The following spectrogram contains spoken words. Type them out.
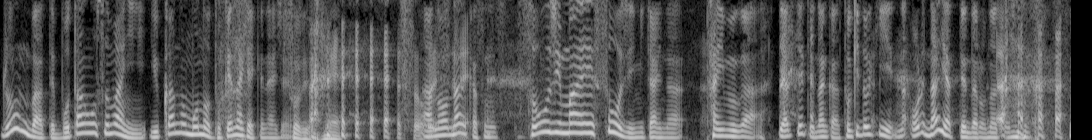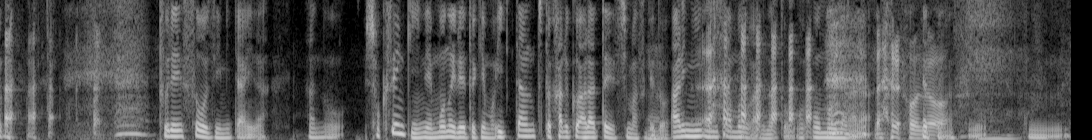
ルンバってボタンを押す前に床のものをどけなきゃいけないじゃないですか。そうですね。あの、なんかその、掃除前掃除みたいなタイムがやってて、なんか時々、な俺何やってんだろうなと思うんですよ。プレ掃除みたいな。あの、食洗機にね、物入れるときも一旦ちょっと軽く洗ったりしますけど、うん、あれに似たものがあるなと思いながら やってますね。うん、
